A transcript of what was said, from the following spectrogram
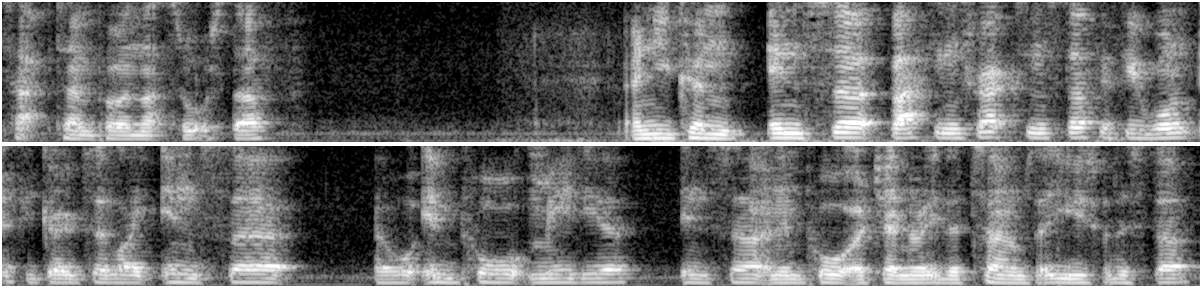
tap tempo and that sort of stuff. And you can insert backing tracks and stuff if you want, if you go to like insert or import media, insert and import are generally the terms they use for this stuff.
